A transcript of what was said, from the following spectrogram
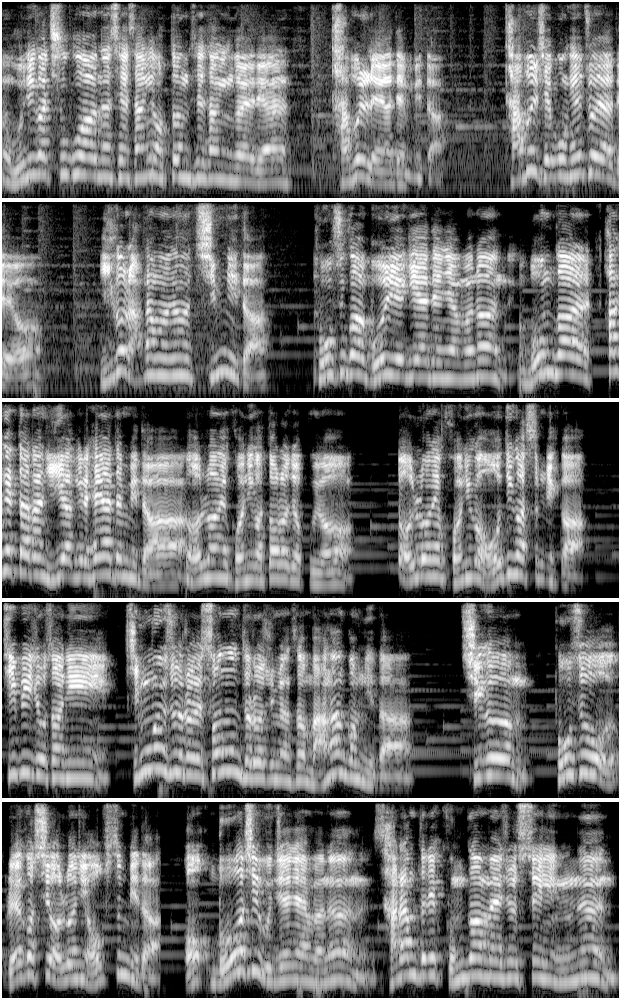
우리가 추구하는 세상이 어떤 세상인가에 대한 답을 내야 됩니다. 답을 제공해줘야 돼요. 이걸 안 하면은 집니다. 보수가 뭘 얘기해야 되냐면은 뭔가 하겠다는 이야기를 해야 됩니다. 언론의 권위가 떨어졌고요. 언론의 권위가 어디 갔습니까? TV조선이 김문수를 손을 들어주면서 망한 겁니다. 지금 보수 레거시 언론이 없습니다. 어, 무엇이 문제냐면은 사람들이 공감해줄 수 있는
